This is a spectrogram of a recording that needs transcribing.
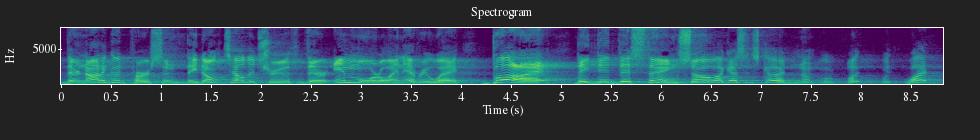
they're not a good person, they don't tell the truth, they're immoral in every way, but they did this thing, so I guess it's good. No, what? What?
